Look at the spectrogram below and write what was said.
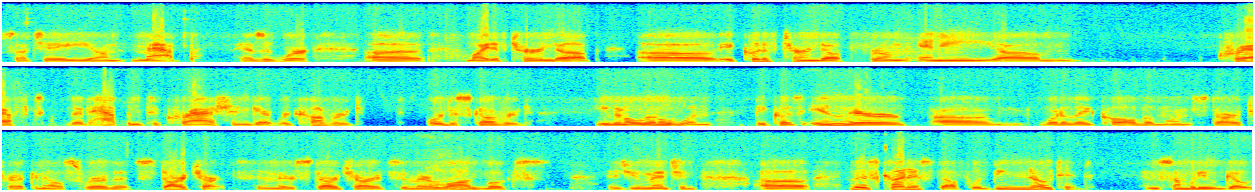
such a um, map, as it were, uh, might have turned up. Uh, it could have turned up from any um, craft that happened to crash and get recovered or discovered, even a little one, because in their um, what do they call them on Star Trek and elsewhere? the star charts, in their star charts, in their Right. logbooks, as you mentioned, uh, this kind of stuff would be noted, and somebody would go,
